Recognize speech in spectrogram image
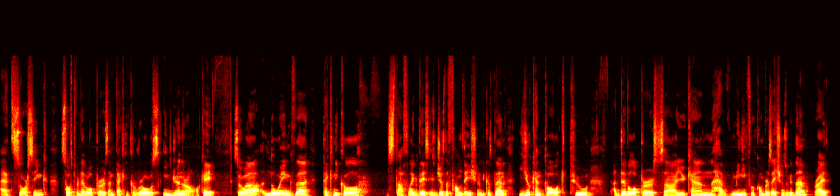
at sourcing software developers and technical roles in general, okay? So uh, knowing the technical stuff like this is just the foundation because then you can talk to developers, uh, you can have meaningful conversations with them, right?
